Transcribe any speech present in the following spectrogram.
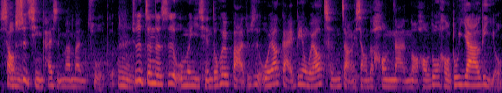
小事情开始慢慢做的，嗯，就是真的是我们以前都会把就是我要改变、我要成长想的好难哦，好多好多压力哦，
